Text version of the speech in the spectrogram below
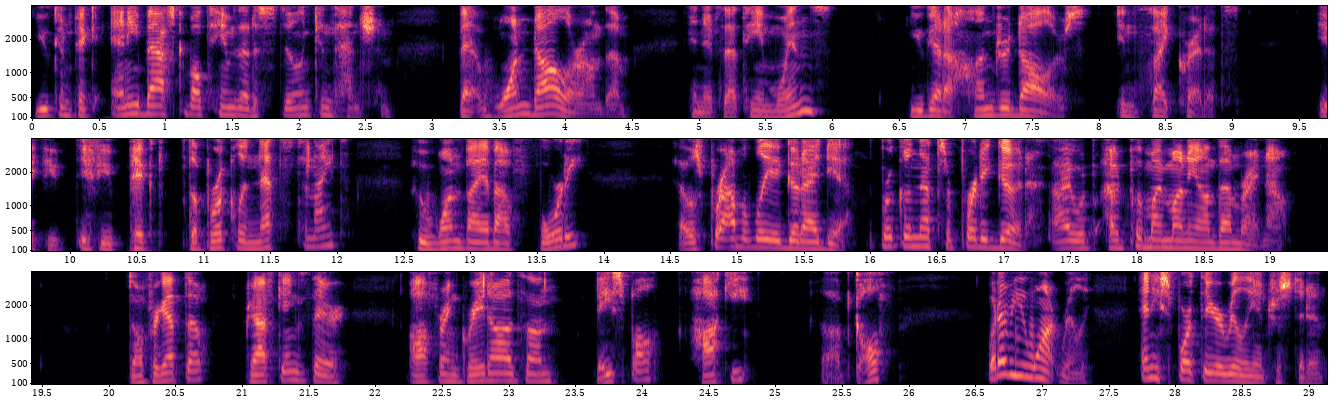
you can pick any basketball team that is still in contention, bet $1 on them, and if that team wins, you get $100 in site credits. If you if you picked the Brooklyn Nets tonight, who won by about 40, that was probably a good idea. The Brooklyn Nets are pretty good. I would I would put my money on them right now. Don't forget though, DraftKings there offering great odds on baseball, hockey, uh, golf, whatever you want really. Any sport that you're really interested in.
